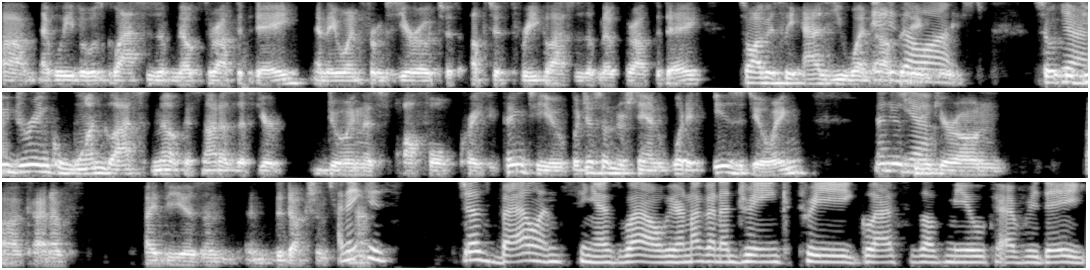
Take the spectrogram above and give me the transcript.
um, I believe it was glasses of milk throughout the day, and they went from zero to up to three glasses of milk throughout the day. So obviously, as you went it up, it increased. Lot. So yeah. if you drink one glass of milk, it's not as if you're doing this awful, crazy thing to you, but just understand what it is doing and just yeah. make your own uh, kind of ideas and, and deductions. I think that. it's just balancing as well. We are not going to drink three glasses of milk every day.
